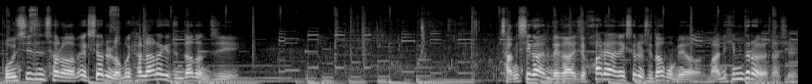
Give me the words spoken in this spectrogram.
본 시즌처럼 액션을 너무 현란하게 준다든지 장시간 내가 이제 화려한 액션을 주다 보면 많이 힘들어요 사실.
